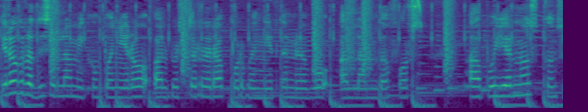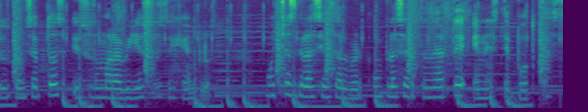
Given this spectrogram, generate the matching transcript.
Quiero agradecerle a mi compañero Alberto Herrera por venir de nuevo a Lambda Force a apoyarnos con sus conceptos y sus maravillosos ejemplos. Muchas gracias Albert, un placer tenerte en este podcast.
